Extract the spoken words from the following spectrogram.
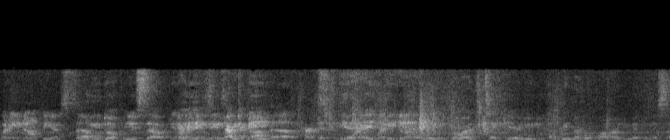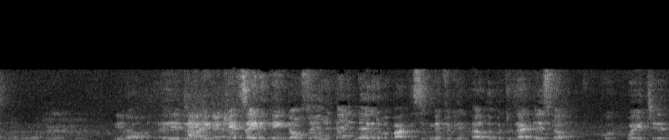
What are you doing for yourself? What are you doing for yourself? You know, Everything you, seems you have to be about the other person. Yeah, what, what are you doing what are you doing to take care of you? You gotta be number one. Are you making yourself number one? Mm-hmm. You know, it, like it- you can't say anything. Don't say anything negative about the significant other because that is Yeah. a quick way to,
